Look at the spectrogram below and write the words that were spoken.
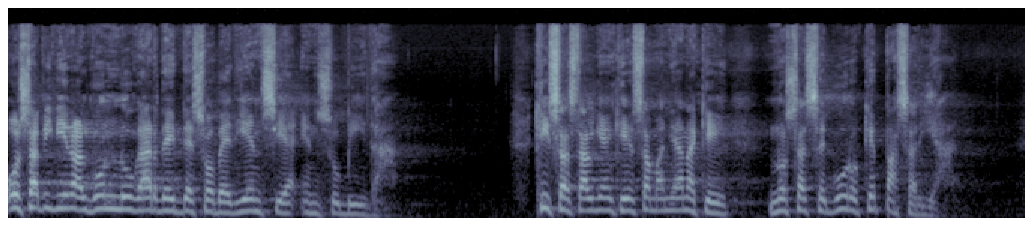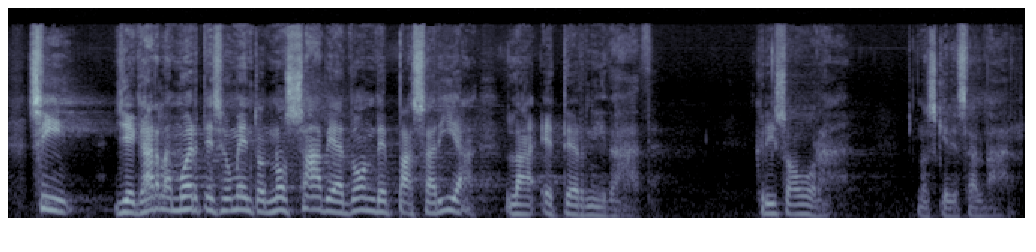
¿O está viviendo algún lugar de desobediencia en su vida? Quizás alguien que esa mañana que no está seguro qué pasaría. Si llegar la muerte en ese momento no sabe a dónde pasaría la eternidad. Cristo ahora nos quiere salvar.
